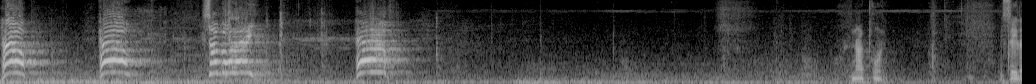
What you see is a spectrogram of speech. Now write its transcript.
Help! Help! Somebody! Help! No point. You see, the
